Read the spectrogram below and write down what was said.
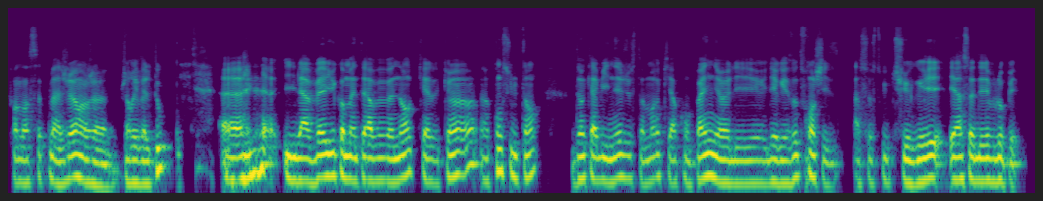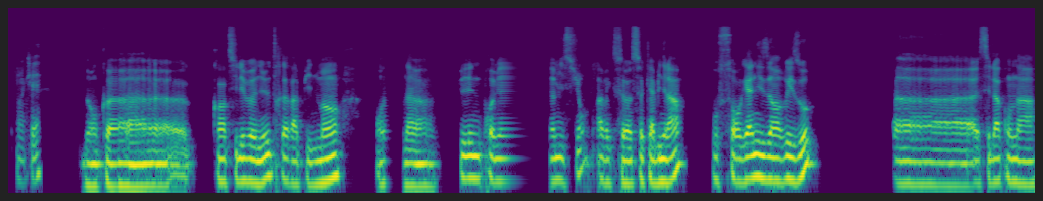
pendant cette majeure, je, je révèle tout, il avait eu comme intervenant quelqu'un, un consultant d'un cabinet justement qui accompagne les, les, réseaux de franchise à se structurer et à se développer. Donc, quand il est venu très rapidement, on a fait une première mission avec ce, ce cabinet-là pour s'organiser en réseau. c'est là qu'on a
